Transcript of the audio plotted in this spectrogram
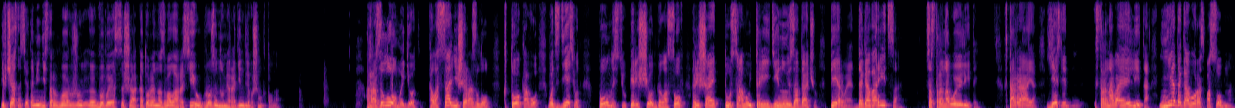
И в частности, это министр вооружен... Э, ВВС США, которая назвала Россию угрозой номер один для Вашингтона. Разлом идет, колоссальнейший разлом. Кто кого. Вот здесь вот полностью пересчет голосов решает ту самую триединую задачу. Первое – договориться со страновой элитой. Вторая – если страновая элита не договороспособна,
